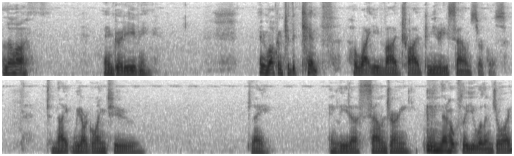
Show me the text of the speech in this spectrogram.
Aloha and good evening. And welcome to the 10th Hawaii Vibe Tribe Community Sound Circles. Tonight we are going to play and lead a sound journey that hopefully you will enjoy.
